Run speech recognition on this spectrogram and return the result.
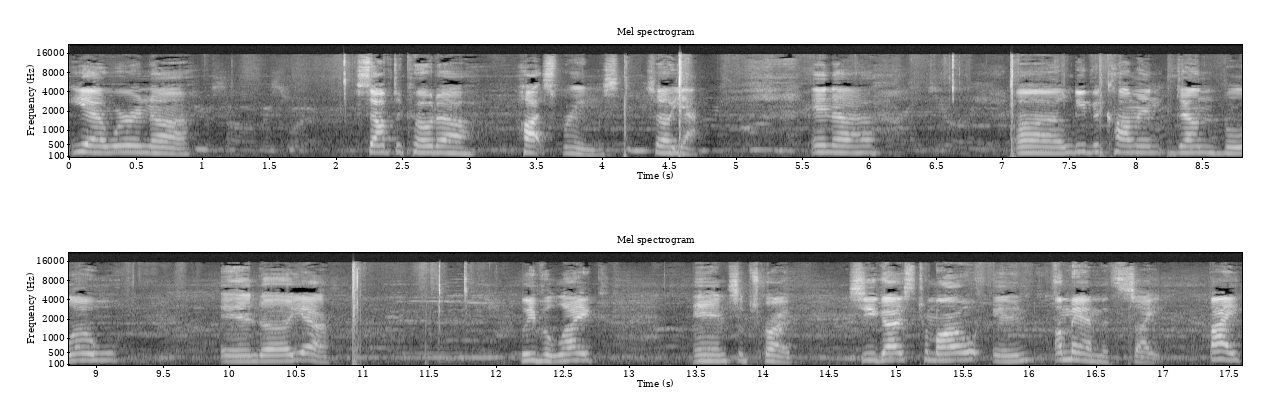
Yeah, we're in uh South Dakota Hot Springs. So yeah. And uh uh leave a comment down below and uh yeah. Leave a like and subscribe. See you guys tomorrow in a mammoth site. Bye.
